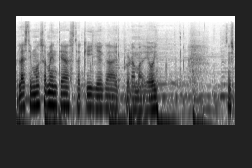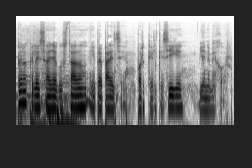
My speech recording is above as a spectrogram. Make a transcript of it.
Lastimosamente hasta aquí llega el programa de hoy. Espero que les haya gustado y prepárense porque el que sigue viene mejor.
